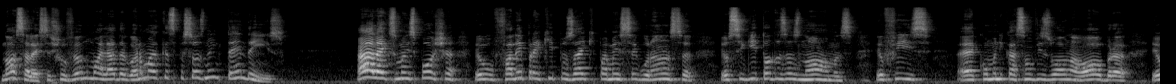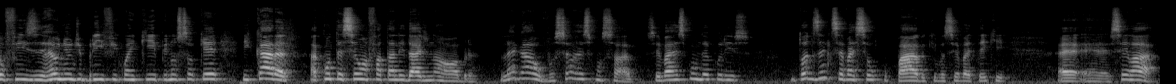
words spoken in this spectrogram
Nossa, Alex, você choveu numa olhada agora, mas que as pessoas não entendem isso. Ah, Alex, mas poxa, eu falei para a equipe usar equipamento de segurança, eu segui todas as normas, eu fiz é, comunicação visual na obra, eu fiz reunião de briefing com a equipe, não sei o quê, e cara, aconteceu uma fatalidade na obra. Legal, você é o responsável, você vai responder por isso. Não tô dizendo que você vai ser o culpado, que você vai ter que, é, é, sei lá,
